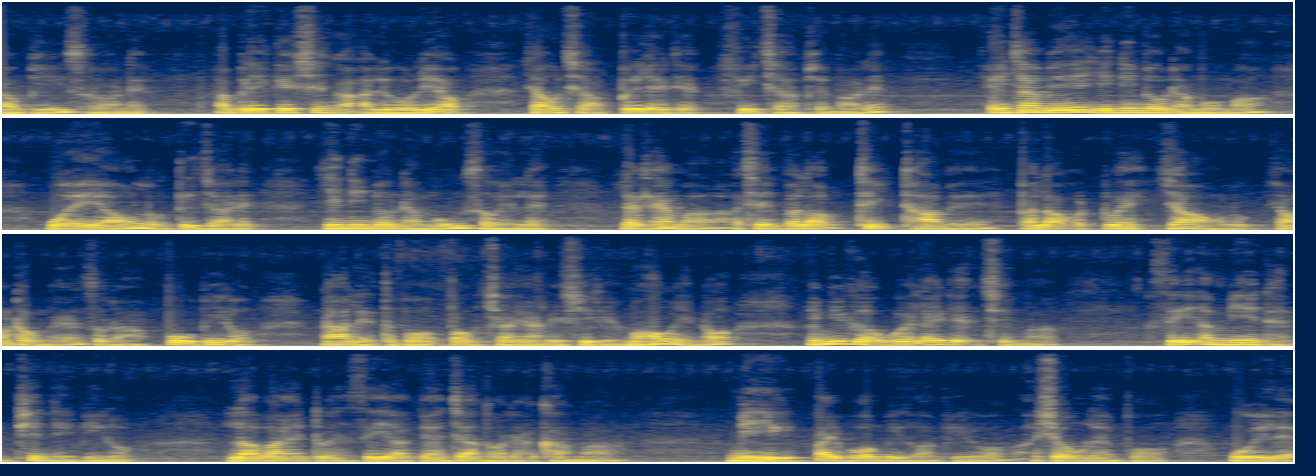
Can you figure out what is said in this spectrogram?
ရောက်ပြီဆိုတော့ ਨੇ application ကအလိုလျောက်ရောင်းချပေးလိုက်တဲ့ feature ဖြစ်ပါတယ်။အင်ချမ်းပြည်ရင်းနှီးမြှုပ်နှံမှုမှာဝယ်ရောင်းလို့သိကြတဲ့ရင်းနှီးမြှုပ်နှံမှုဆိုရင်လည်းလက်ထဲမှာအချိန်ဘယ်လောက်ထိထားမယ်ဘယ်လောက်အတွင်းရအောင်လို့ရောင်းထုတ်မယ်ဆိုတာပို့ပြီးတော့နားလေသဘောပေါက်ကြရလေးရှိတယ်မဟုတ်ရင်တော့မိမိကဝယ်လိုက်တဲ့အချိန်မှာ ဈေးအမြင့်နဲ့ဖြစ်နေပြီးတော့လာပိုင်းအတွင်းဈေးကပြန်ကျသွားတဲ့အခါမှာမီပိုက်ဘောမီသွားပြီးတော့အရှုံးလဲပေါ်ငွေလဲ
